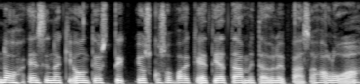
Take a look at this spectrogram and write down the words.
no ensinnäkin on tietysti, joskus on vaikea tietää, mitä ylipäänsä haluaa.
